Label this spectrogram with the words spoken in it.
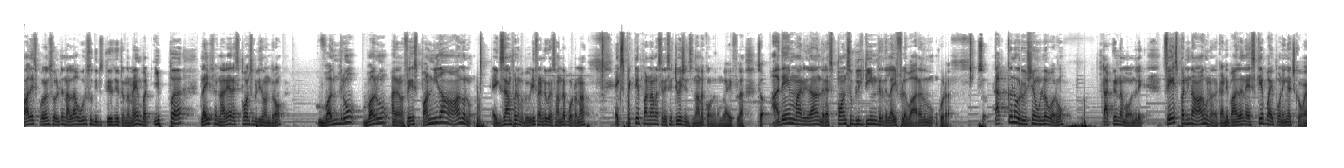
காலேஜ் போகிறோம்னு சொல்லிட்டு நல்லா ஊர் சுற்றிட்டு தெரிஞ்சுட்டு இருந்தோமே. பட் இப்போ லைஃப்பில் நிறைய ரெஸ்பான்சிபிலிட்டி வந்துடும் வந்துடும் வரும். அதை நம்ம ஃபேஸ் பண்ணி தான் ஆகணும். எக்ஸாம்பிள் நம்ம எப்படி ஃப்ரெண்டு கூட சண்டை போட்டோம்னா எக்ஸ்பெக்டே பண்ணாமல் சில சுச்சுவேஷன்ஸ் நடக்கும்ல நம்ம லைஃப்பில் ஸோ அதே மாதிரி தான் இந்த ரெஸ்பான்சிபிலிட்டின்றது லைஃப்பில் வரதும் கூட. ஸோ டக்குன்னு ஒரு விஷயம் உள்ளே வரும். டக்குன்னு நம்ம வந்து லைக் ஃபேஸ் பண்ணி தான் ஆகணும் அதை கண்டிப்பாக அதில் எஸ்கேப் ஆகி போனீங்கன்னு வச்சுக்கோங்க.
